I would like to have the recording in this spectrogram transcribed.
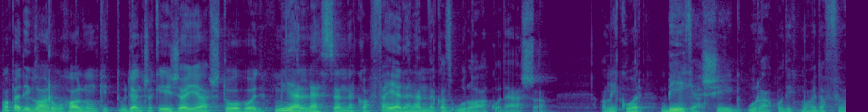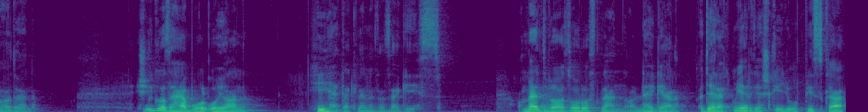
Ma pedig arról hallunk itt ugyancsak Ézsaiástól, hogy milyen lesz ennek a fejedelemnek az uralkodása, amikor békesség uralkodik majd a Földön. És igazából olyan hihetetlen ez az egész. A medve az oroszlánnal legel, a gyerek mérges kígyót piszkál,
